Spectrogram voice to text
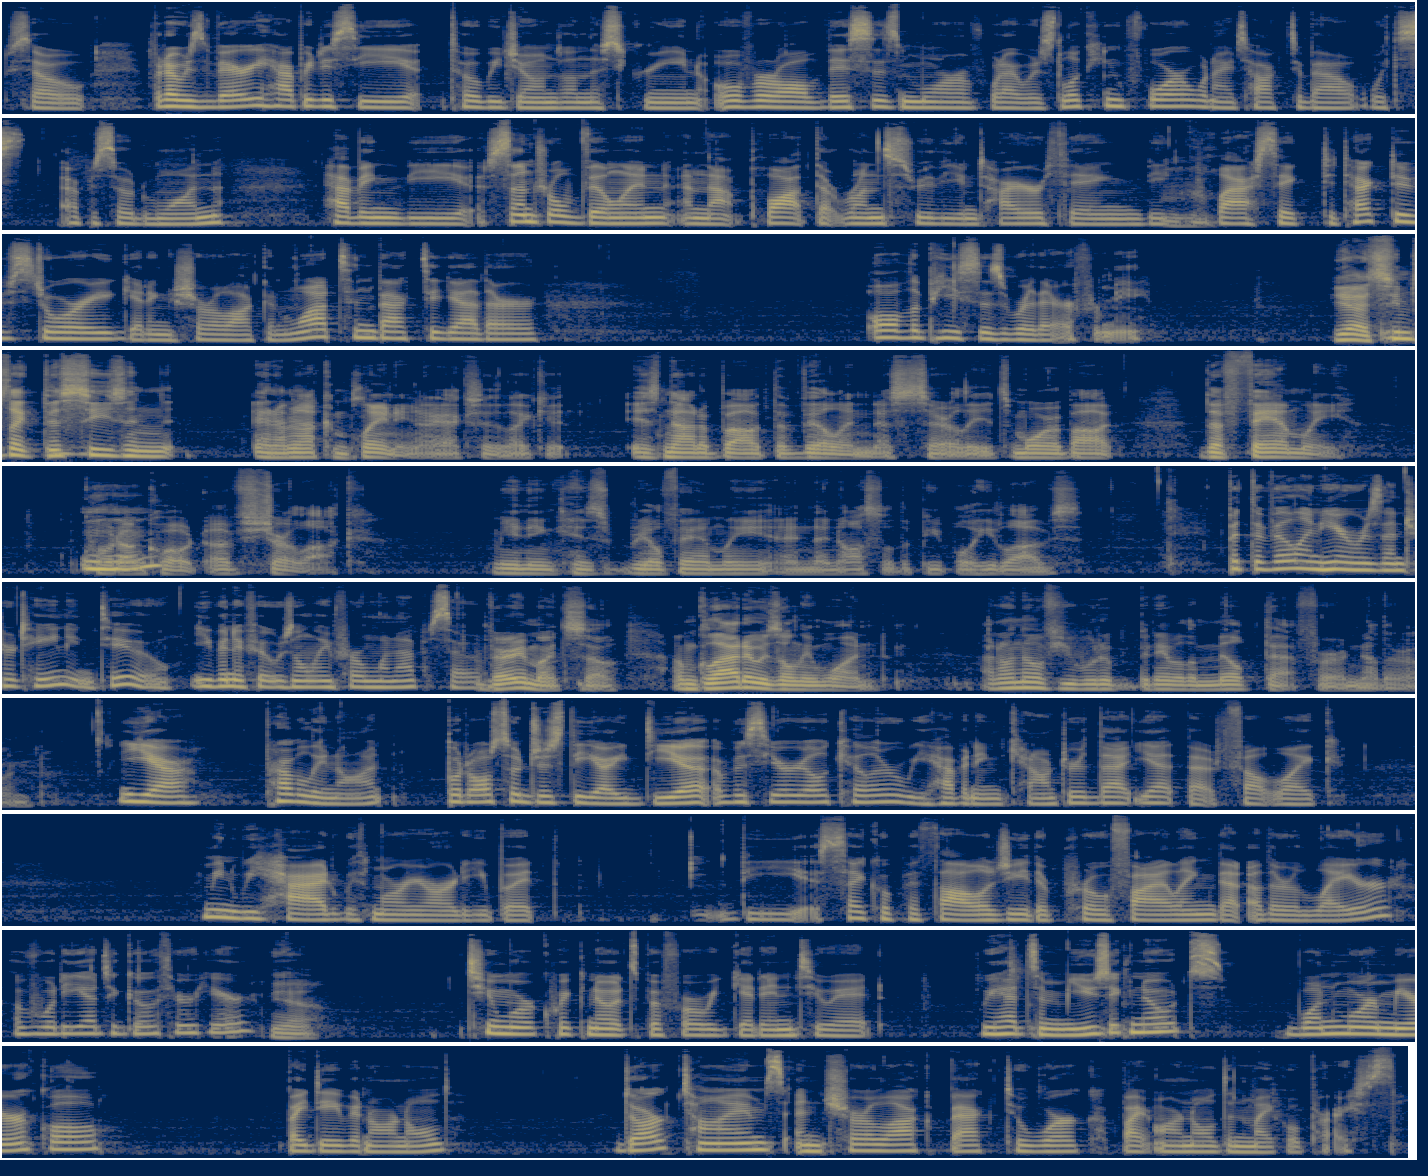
So, but I was very happy to see Toby Jones on the screen. Overall, this is more of what I was looking for when I talked about with episode one, having the central villain and that plot that runs through the entire thing, the mm-hmm. classic detective story, getting Sherlock and Watson back together. All the pieces were there for me. Yeah, it seems like this season, and I'm not complaining, I actually like it, is not about the villain necessarily. It's more about the family, quote mm-hmm. unquote, of Sherlock, meaning his real family and then also the people he loves. But the villain here was entertaining too, even if it was only for one episode. Very much so. I'm glad it was only one. I don't know if you would have been able to milk that for another one. Yeah, probably not. But also just the idea of a serial killer, we haven't encountered that yet. That felt like, I mean, we had with Moriarty, but the psychopathology, the profiling, that other layer of what he had to go through here. Yeah. Two more quick notes before we get into it. We had some music notes. One more miracle by David Arnold. Dark Times and Sherlock Back to Work by Arnold and Michael Price.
